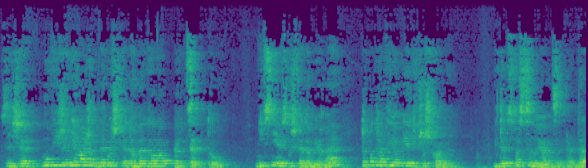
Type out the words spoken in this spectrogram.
w sensie mówi, że nie ma żadnego świadomego perceptu, nic nie jest uświadomione, to potrafi omijać przeszkody. I to jest fascynujące, prawda?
